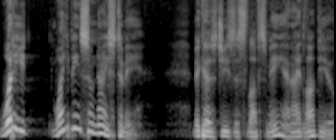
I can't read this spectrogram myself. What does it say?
what are you, why are you being so nice to me? Because Jesus loves me and I love you.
